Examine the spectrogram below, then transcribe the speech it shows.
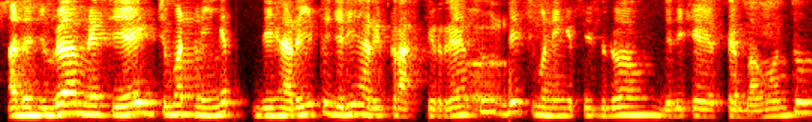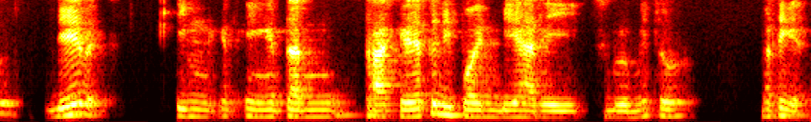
ada juga amnesia yang cuman inget di hari itu jadi hari terakhirnya tuh Betul. dia cuman inget itu doang. Jadi kayak setiap bangun tuh dia inget ingetan terakhirnya tuh di poin di hari sebelum itu. Ngerti gak?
